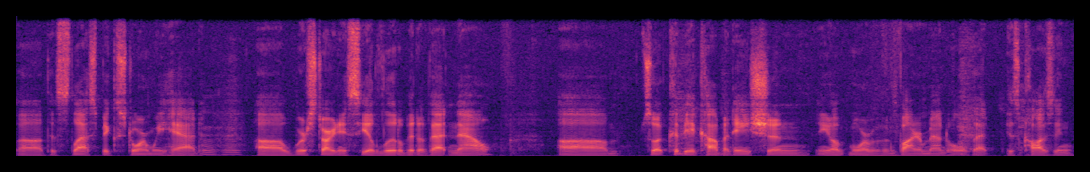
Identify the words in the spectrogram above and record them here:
Uh, this last big storm we had, uh, we're starting to see a little bit of that now. Um, so it could be a combination, you know, more of an environmental that is causing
